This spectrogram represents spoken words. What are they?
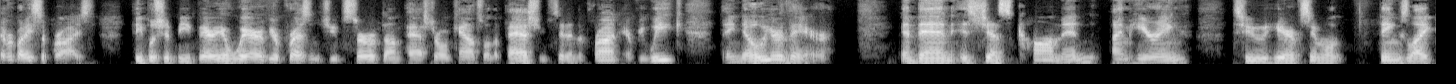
everybody's surprised. People should be very aware of your presence. You've served on pastoral council in the past. You sit in the front every week. They know you're there. And then it's just common, I'm hearing, to hear similar things like,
